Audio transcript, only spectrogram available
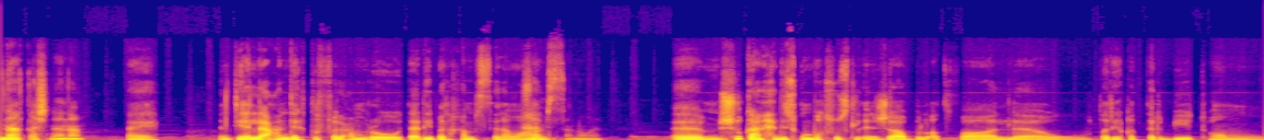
ناقشنا نعم إيه. انت هلأ عندك طفل عمره تقريبا خمس سنوات. خمس سنوات. شو كان حديثكم بخصوص الإنجاب والأطفال آه، وطريقة تربيتهم؟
